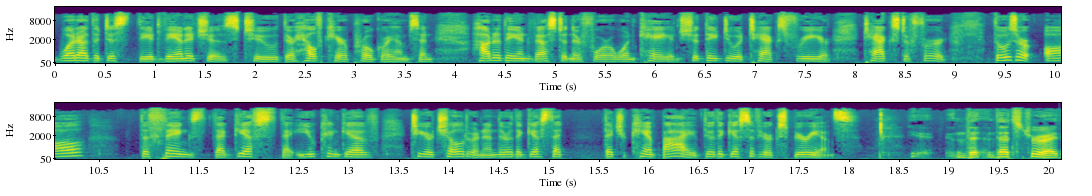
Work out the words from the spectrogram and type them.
what are the dis- the advantages to their health care programs and how do they invest in their 401k and should they do it tax free or tax deferred. Those are all the things, the gifts that you can give to your children, and they're the gifts that, that you can't buy. They're the gifts of your experience. Yeah, th- that's true. I,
